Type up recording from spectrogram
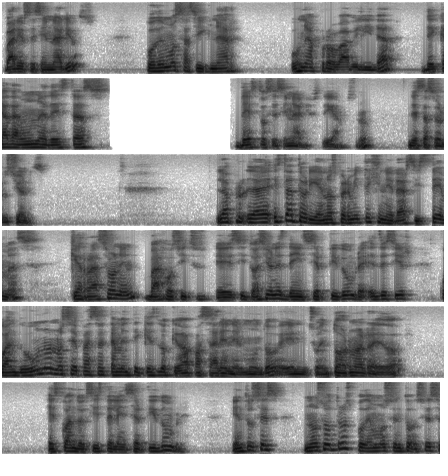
varios escenarios, podemos asignar una probabilidad de cada una de estas, de estos escenarios, digamos, ¿no? De estas soluciones esta teoría nos permite generar sistemas que razonen bajo eh, situaciones de incertidumbre, es decir, cuando uno no sepa exactamente qué es lo que va a pasar en el mundo, en su entorno alrededor, es cuando existe la incertidumbre. Entonces nosotros podemos entonces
